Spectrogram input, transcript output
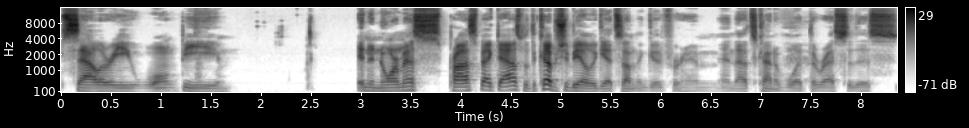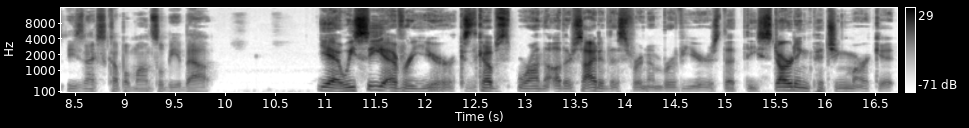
salary, won't be an enormous prospect ask, but the Cubs should be able to get something good for him, and that's kind of what the rest of this these next couple months will be about. Yeah, we see every year because the Cubs were on the other side of this for a number of years that the starting pitching market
